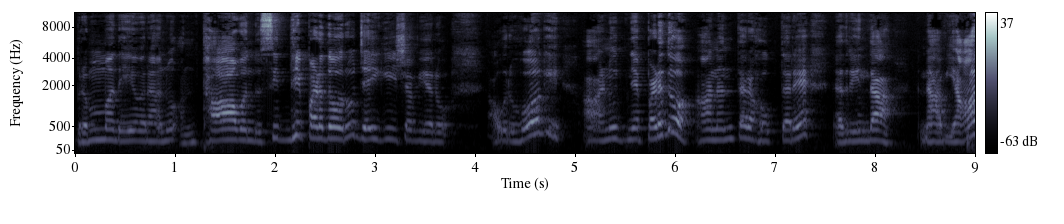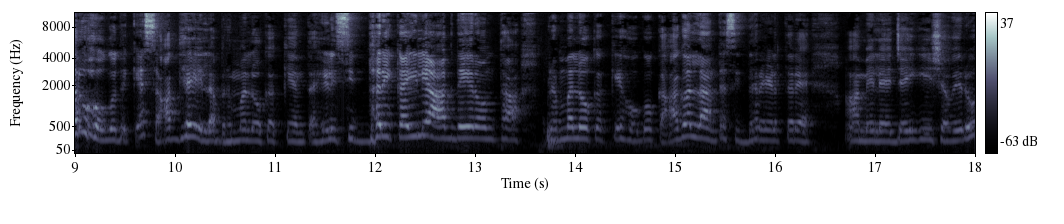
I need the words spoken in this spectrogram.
ಬ್ರಹ್ಮದೇವರನು ಅಂಥ ಒಂದು ಸಿದ್ಧಿ ಪಡೆದವರು ಜೈಗೀಶವ್ಯರು ಅವರು ಹೋಗಿ ಆ ಅನುಜ್ಞೆ ಪಡೆದು ಆ ನಂತರ ಹೋಗ್ತಾರೆ. ಅದರಿಂದ ನಾವು ಯಾರು ಹೋಗೋದಕ್ಕೆ ಸಾಧ್ಯ ಇಲ್ಲ ಬ್ರಹ್ಮಲೋಕಕ್ಕೆ ಅಂತ ಹೇಳಿ ಸಿದ್ಧರಿ ಕೈಲಿ ಆಗದೆ ಇರೋಂಥ ಬ್ರಹ್ಮಲೋಕಕ್ಕೆ ಹೋಗೋಕ್ಕಾಗಲ್ಲ ಅಂತ ಸಿದ್ಧರು ಹೇಳ್ತಾರೆ. ಆಮೇಲೆ ಜೈಗೀಶವ್ಯರು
